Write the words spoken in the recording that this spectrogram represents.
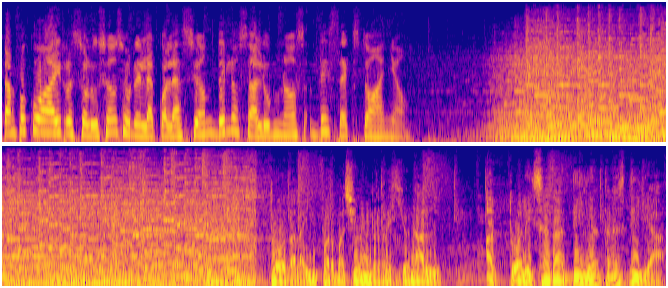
Tampoco hay resolución sobre la colación de los alumnos de sexto año. Toda la información regional actualizada día tras día.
